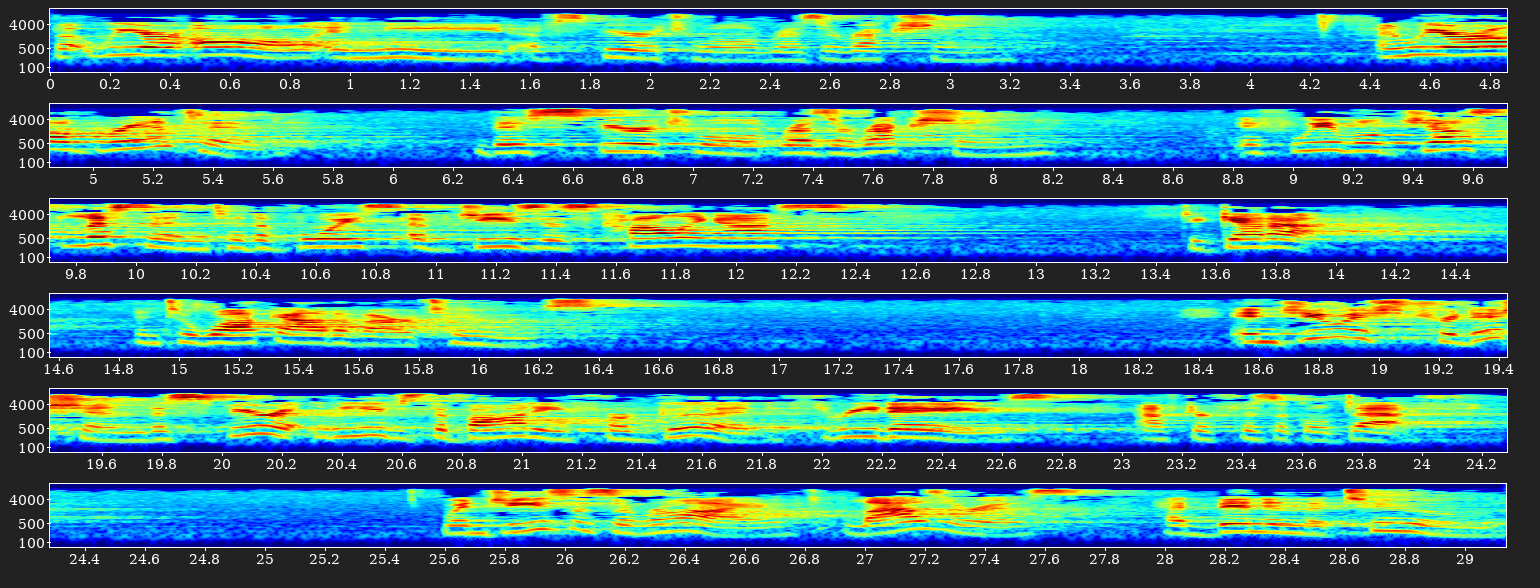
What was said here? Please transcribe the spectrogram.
but we are all in need of spiritual resurrection. And we are all granted this spiritual resurrection if we will just listen to the voice of Jesus calling us to get up and to walk out of our tombs. In Jewish tradition, the spirit leaves the body for good three days after physical death. When Jesus arrived, Lazarus had been in the tomb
